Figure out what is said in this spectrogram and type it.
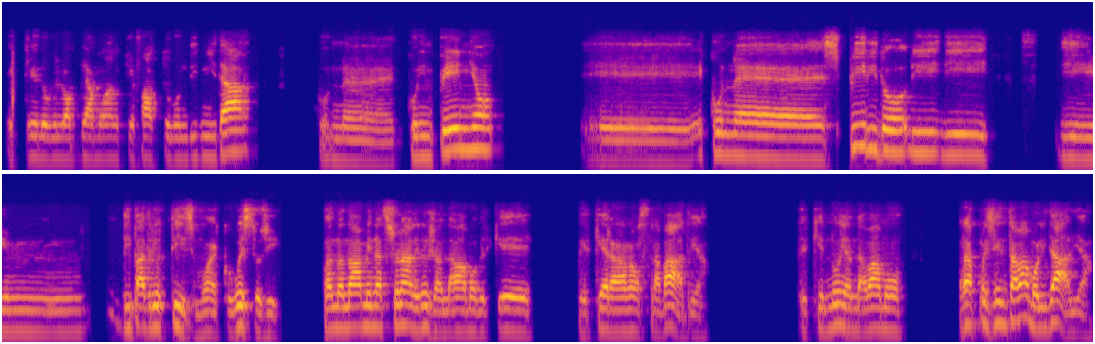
e, credo che lo abbiamo anche fatto con dignità, con, eh, con impegno e, e con eh, spirito di, di, di, mm, di, patriottismo. Ecco, questo sì. Quando andavamo in nazionale noi ci andavamo perché, perché era la nostra patria, perché noi andavamo rappresentavamo l'Italia,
